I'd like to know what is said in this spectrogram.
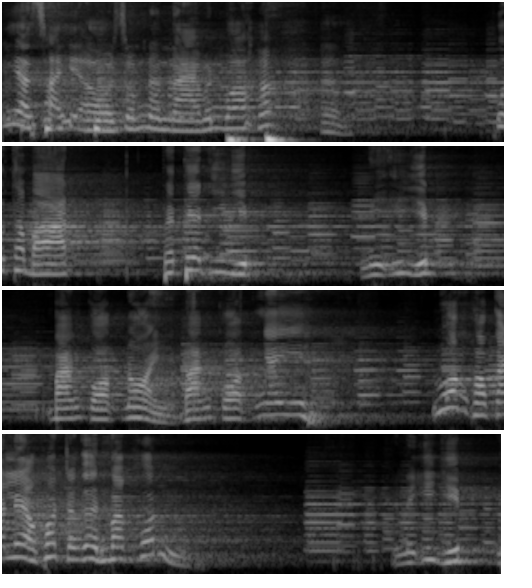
เนี่ยใส่เอาสมน้ำหนามันบ่เออพุทธบาท ประเทศอียิปต์นี่อียิปต์บางกอกน้อย บางกอกใหญ่ร่วมเข้ากันแล้วเขาจะเงินว่าคนนี่อียิปต์ใน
